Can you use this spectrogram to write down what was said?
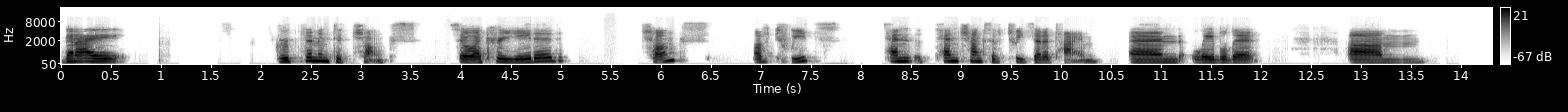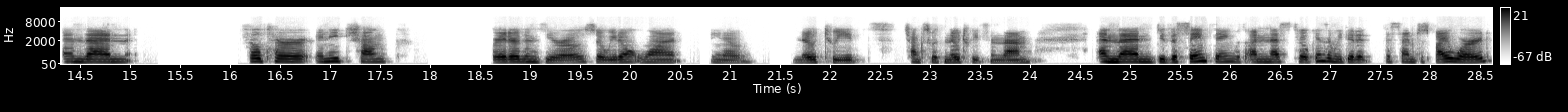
Then I grouped them into chunks. So I created chunks of tweets, 10, 10 chunks of tweets at a time, and labeled it. Um, and then filter any chunk greater than zero. So we don't want, you know, no tweets, chunks with no tweets in them. And then do the same thing with unnest tokens. And we did it this time just by word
